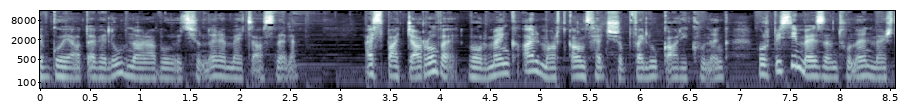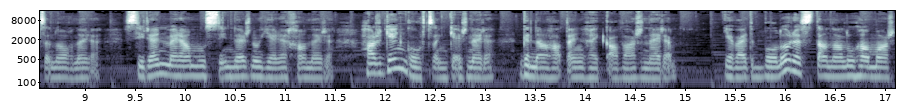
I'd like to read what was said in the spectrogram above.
եւ գոյատևելու հնարավորությունները մեծացնելը։ Այս պատճառով է, որ մենք այլ մարդկանց հետ շփվելու կարիք ունենք, որpիսի մեզ ընդունեն մեր ծնողները, սիրեն մեր ամուսիններն ու երեխաները, հարգեն գործընկերները, գնահատեն ղեկավարները։ Եվ այդ բոլորը ստանալու համար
